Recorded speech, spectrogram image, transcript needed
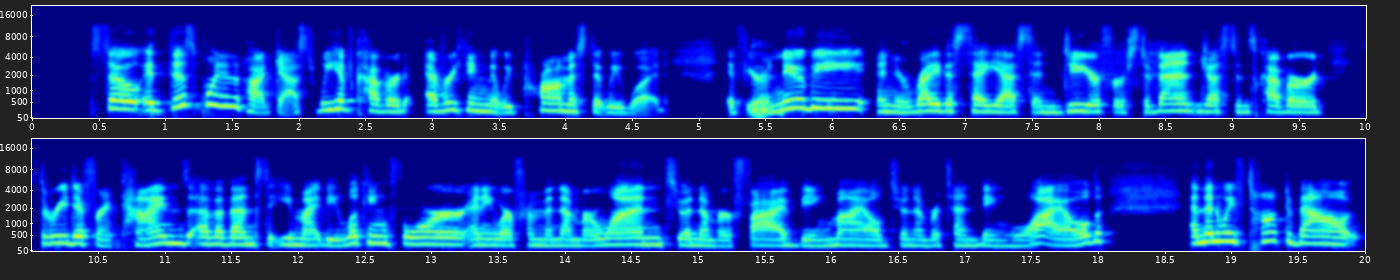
So at this point in the podcast, we have covered everything that we promised that we would. If you're a mm-hmm. newbie and you're ready to say yes and do your first event, Justin's covered three different kinds of events that you might be looking for, anywhere from a number one to a number five being mild to a number 10 being wild. And then we've talked about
